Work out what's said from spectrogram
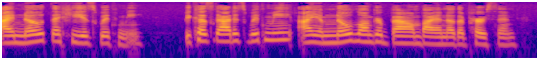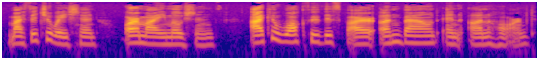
I know that He is with me. Because God is with me, I am no longer bound by another person, my situation, or my emotions. I can walk through this fire unbound and unharmed.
